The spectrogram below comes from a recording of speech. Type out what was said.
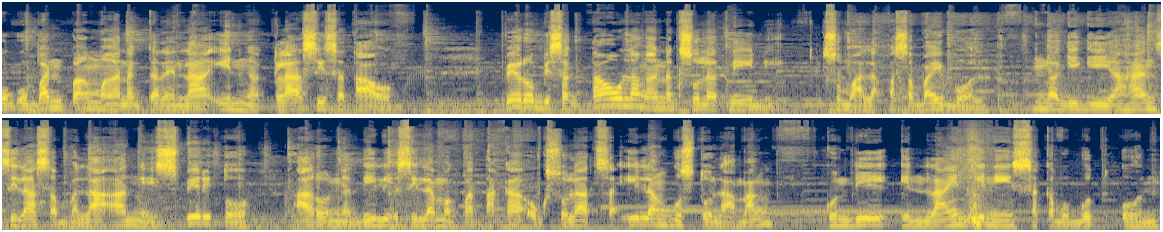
ug uban pang mga nagkalinlain nga klase sa tao. Pero bisag tao lang ang nagsulat niini, sumala pa sa Bible nga gigiyahan sila sa balaan nga espiritu aron nga dili sila magpataka og sulat sa ilang gusto lamang kundi inline kini sa kabubuton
